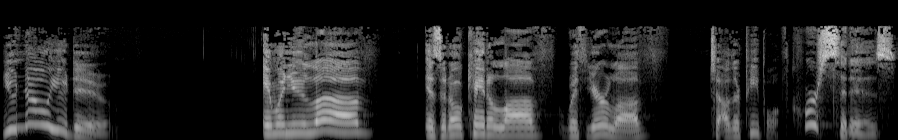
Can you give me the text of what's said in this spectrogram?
You know you do. And when you love, is it okay to love with your love to other people? Of course it is.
